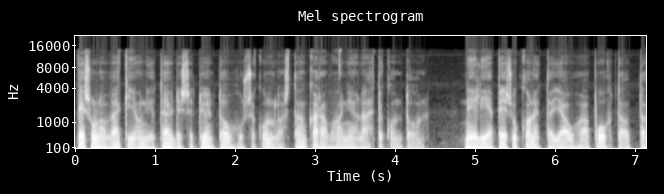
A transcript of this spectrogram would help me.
Pesulan väki on jo täydessä työn touhussa, kun lastaan karavaania lähtökuntoon. Neljä pesukonetta jauhaa puhtautta,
